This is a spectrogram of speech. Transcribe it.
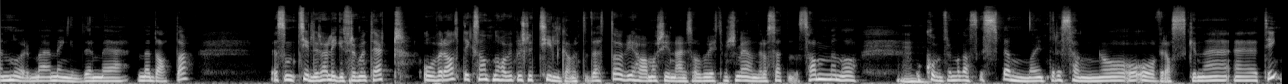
enorme mengder med, med, data. Eh, som tidligere har ligget fragmentert overalt. ikke sant? Nå har vi plutselig tilgang til dette, og vi har maskinlæringsalgoritmer som evner å sette det sammen og, mm. og komme frem med ganske spennende, interessante og, og overraskende eh, ting.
